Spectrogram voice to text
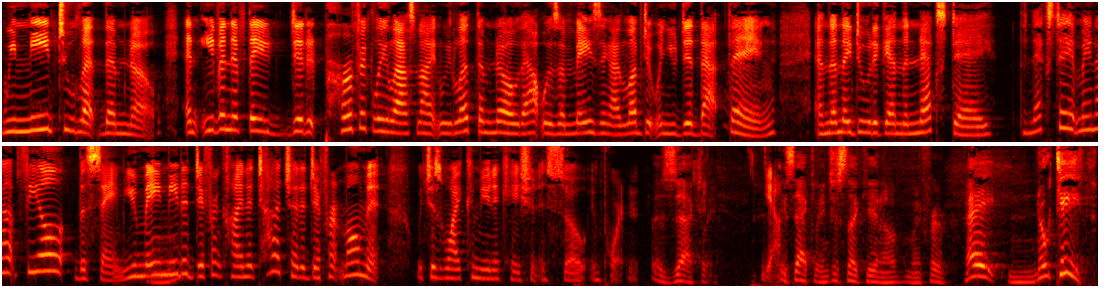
We need to let them know. And even if they did it perfectly last night and we let them know that was amazing, I loved it when you did that thing, and then they do it again the next day, the next day it may not feel the same. You may mm-hmm. need a different kind of touch at a different moment, which is why communication is so important. Exactly. Yeah. Exactly. And just like, you know, my friend, hey, no teeth.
